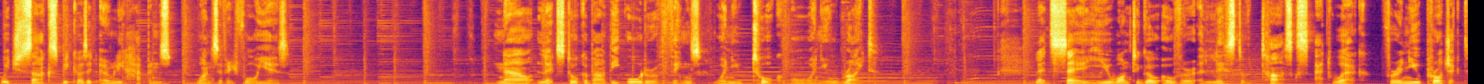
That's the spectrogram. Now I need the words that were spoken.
which sucks because it only happens once every four years. Now let's talk about the order of things when you talk or when you write. Let's say you want to go over a list of tasks at work for a new project.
